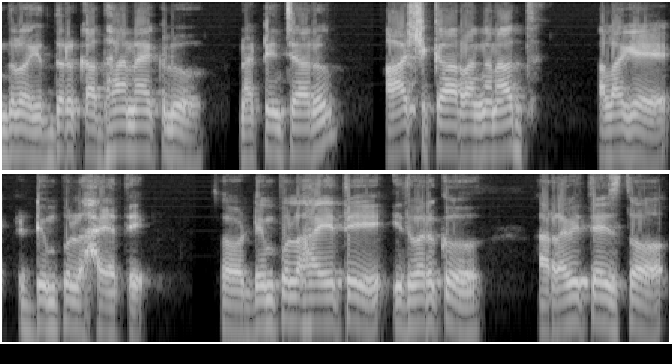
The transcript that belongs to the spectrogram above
ఇందులో ఇద్దరు కథానాయకులు నటించారు ఆషికా రంగనాథ్ అలాగే డింపుల్ హయతి. సో డింపుల్ హయతి ఇదివరకు రవితేజ్తో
